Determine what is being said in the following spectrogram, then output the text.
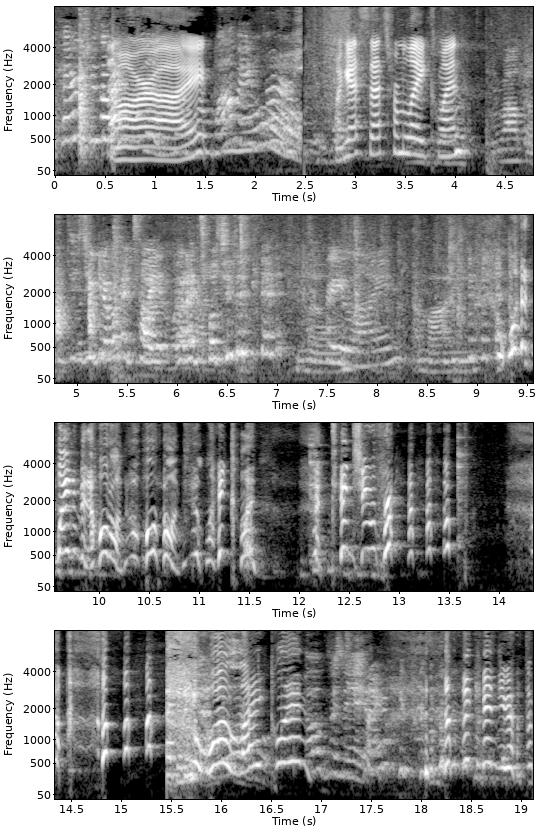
cares? She's All right. Mom ate first. I guess that's from Lakelyn. You're welcome. Did you get what I tell you? What I told you to get? No, Are you lying? I'm lying. What? Wait a minute. Hold on. Hold on. Lakelyn, did you wrap? what, Lakelyn? Open it. Can you have the?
